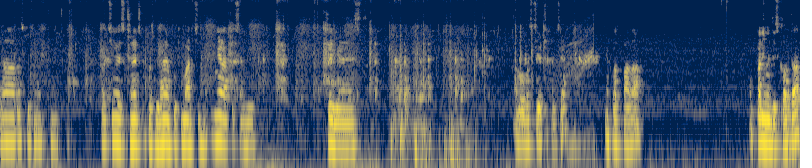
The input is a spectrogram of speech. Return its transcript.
Zaraz wezmę skrzyneczkę. Polecimy skrzyneczkę, pozbierałem póki Marcin nie napisał mi, że jest. Albo właściwie czekajcie. Niech odpala. Odpalimy Discorda.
